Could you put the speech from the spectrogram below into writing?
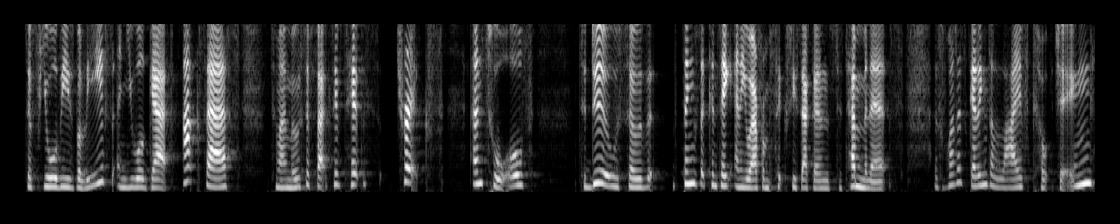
to fuel these beliefs, and you will get access to my most effective tips, tricks, and tools to do so that things that can take anywhere from 60 seconds to 10 minutes, as well as getting the live coaching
